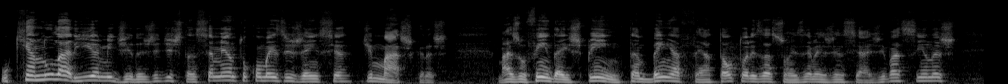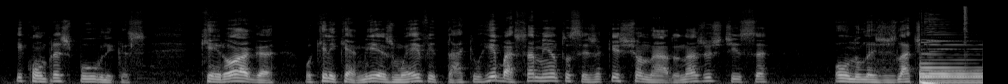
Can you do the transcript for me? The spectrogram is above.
o que anularia medidas de distanciamento como a exigência de máscaras. Mas o fim da SPIN também afeta autorizações emergenciais de vacinas e compras públicas. Queiroga, o que ele quer mesmo é evitar que o rebaixamento seja questionado na Justiça ou no Legislativo.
